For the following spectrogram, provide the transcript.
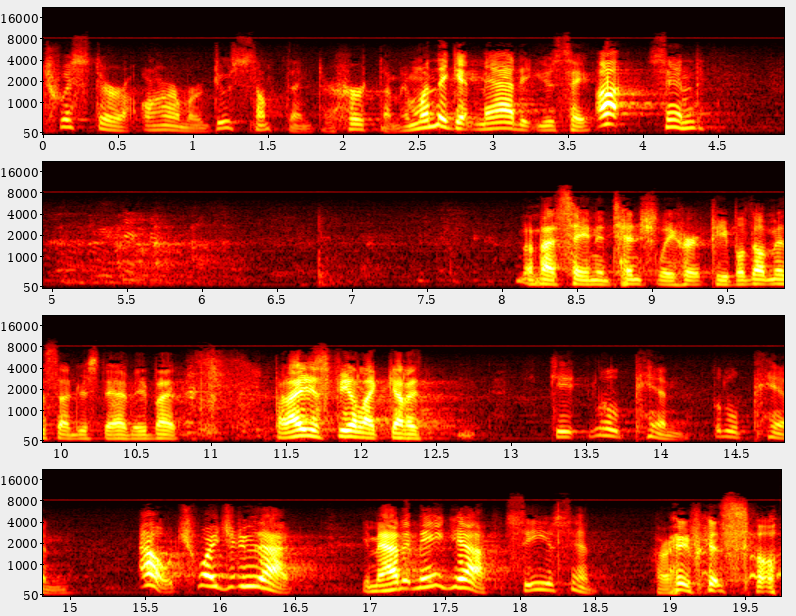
twist their arm or do something to hurt them. And when they get mad at you, say, Ah, sinned. I'm not saying intentionally hurt people, don't misunderstand me, but, but I just feel like got a little pin, little pin. Ouch, why'd you do that? You mad at me? Yeah, see, you sinned. All right, so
